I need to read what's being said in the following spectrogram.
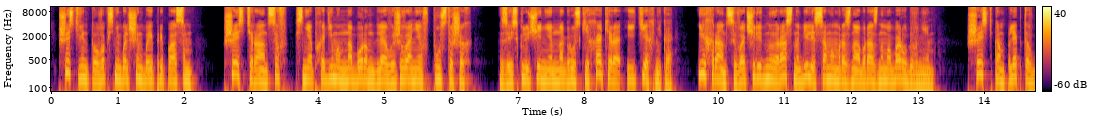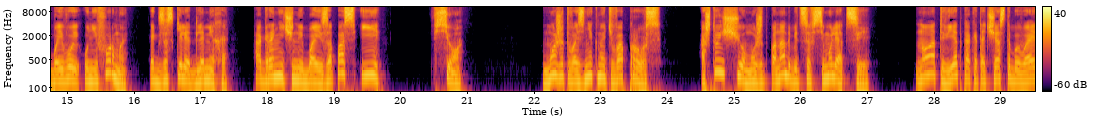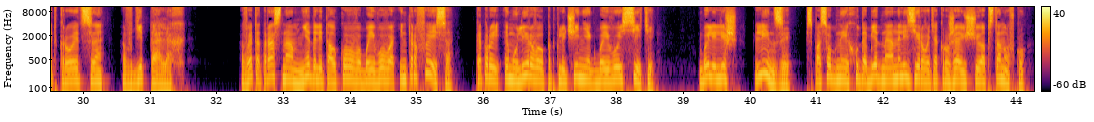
Шесть винтовок с небольшим боеприпасом, шесть ранцев с необходимым набором для выживания в пустошах, за исключением нагрузки хакера и техника. Их ранцы в очередной раз набили самым разнообразным оборудованием. Шесть комплектов боевой униформы, экзоскелет для меха, ограниченный боезапас и... все. Может возникнуть вопрос, а что еще может понадобиться в симуляции? Но ответ, как это часто бывает, кроется в деталях. В этот раз нам не дали толкового боевого интерфейса, который эмулировал подключение к боевой сети. Были лишь линзы, способные худо-бедно анализировать окружающую обстановку.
